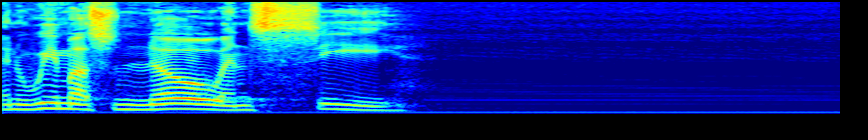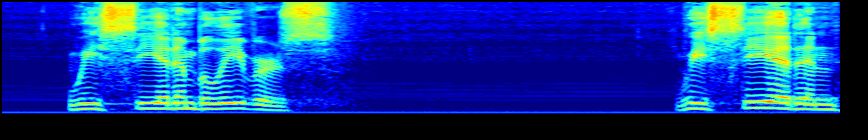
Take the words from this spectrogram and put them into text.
and we must know and see. We see it in believers. We see it in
